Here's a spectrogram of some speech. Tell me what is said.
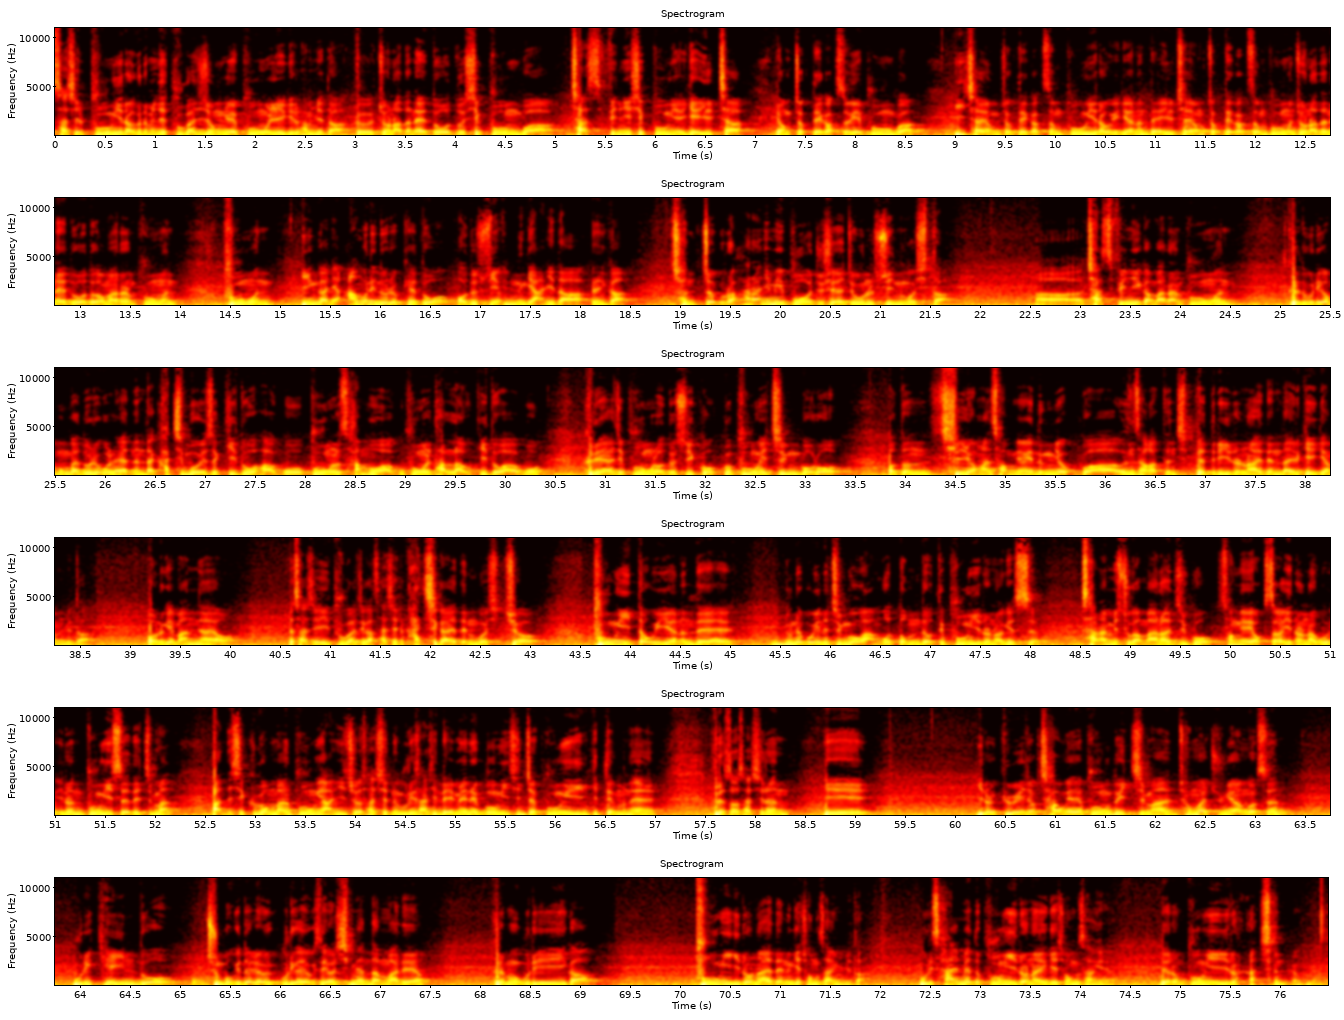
사실 부흥이라 그러면 이제 두 가지 종류의 부흥을 얘기를 합니다. 그 조나단 에드워드식 부흥과 차스 피니식 부흥이에요. 이게 1차 영적 대각성의 부흥과 2차 영적 대각성 부흥이라고 얘기하는데 1차 영적 대각성 부흥은 조나단 에드워드가 말하는 부흥은 부흥은 인간이 아무리 노력해도 얻을 수 있는 게 아니다. 그러니까 전적으로 하나님이 부어 주셔야지 오늘 수 있는 것이다. 아, 차스 피니가 말하는 부흥은 그래도 우리가 뭔가 노력을 해야 된다. 같이 모여서 기도하고 부흥을 사모하고 부흥을 달라고 기도하고 그래야지 부흥을 얻을 수 있고 그 부흥의 증거로 어떤 신령한 성령의 능력과 은사 같은 집회들이 일어나야 된다. 이렇게 얘기합니다. 어느 게 맞나요? 사실 이 두 가지가 사실 같이 가야 되는 것이죠. 부흥이 있다고 얘기하는데 눈에 보이는 증거가 아무것도 없는데 어떻게 부흥이 일어나겠어요? 사람의 수가 많아지고 성령의 역사가 일어나고 이런 부흥이 있어야 되지만 반드시 그것만 부흥이 아니죠. 사실은 우리 사실 내면의 부흥이 진짜 부흥이 있기 때문에 그래서 사실은 이 이런 교회적 차원의 부흥도 있지만 정말 중요한 것은 우리 개인도 중보기도를 우리가 여기서 열심히 한단 말이에요. 그러면 우리가 부흥이 일어나야 되는 게 정상입니다. 우리 삶에도 부흥이 일어나야 게 정상이에요. 여러분 부흥이 일어나셨냐고요?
